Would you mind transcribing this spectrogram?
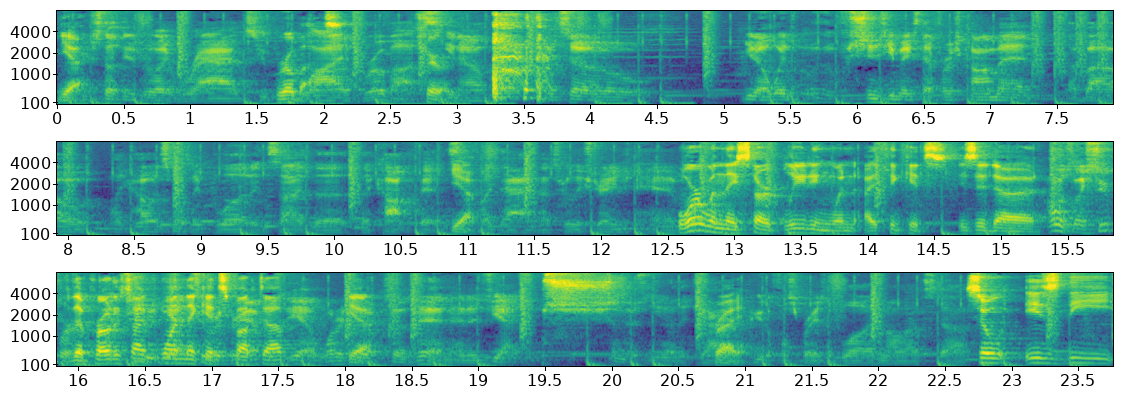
Yeah. you just thought these were like rad, super Robots. live robots. Sure. You know, and so you know when Shinji makes that first comment about like how it smells like blood inside the the cockpit, Yeah. stuff like that, that's really strange to him. or when they start bleeding when i think it's is it uh Oh, it's like super. The prototype two- one yeah, that gets fucked up? Yeah, one or two Yeah. episodes in, and it's yeah, psh, and there's you know the giant, Right. beautiful sprays of blood and all that stuff. So is the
